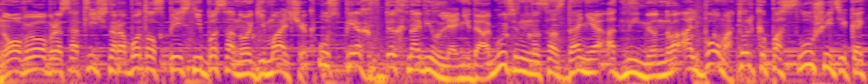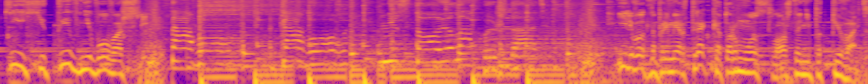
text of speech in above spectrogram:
Новый образ отлично работал с песней «Босоногий мальчик». Успех вдохновил Леонида Агутина на создание одноименного альбома. Только послушайте, какие хиты в него вошли. Того, кого не стоило бы ждать Или вот, например, трек, которому сложно не подпевать.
